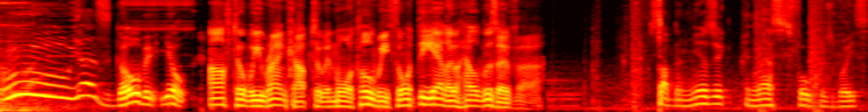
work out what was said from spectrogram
Ooh, yes, go, baby. Yo, After we rank up to immortal we thought the elo hell was over. Stop the music and let's focus, boys.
